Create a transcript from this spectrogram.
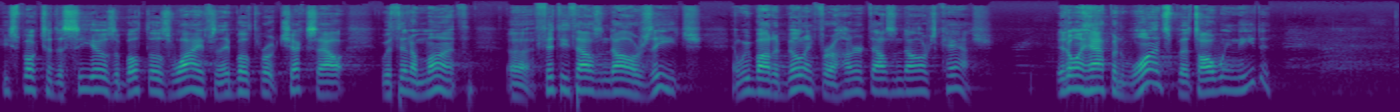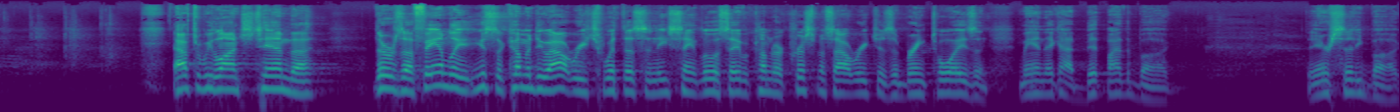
He spoke to the CEOs of both those wives, and they both wrote checks out within a month, uh, $50,000 each, and we bought a building for $100,000 cash. It only happened once, but it's all we needed. After we launched him, the, there was a family that used to come and do outreach with us in East St. Louis. They would come to our Christmas outreaches and bring toys, and man, they got bit by the bug, the inner city bug.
